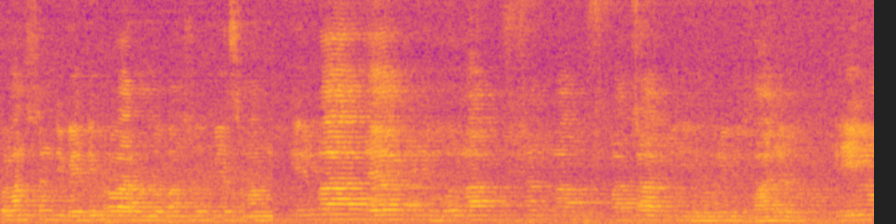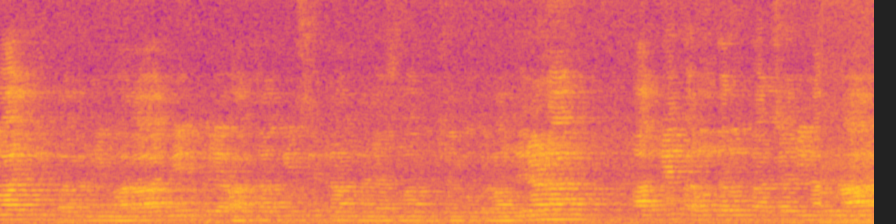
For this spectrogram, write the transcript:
ਕੁਲਵੰਤ ਸਿੰਘ ਦੀ ਬੇਦੀ ਪਰਿਵਾਰ ਵੱਲੋਂ 500 ਰੁਪਏ ਸਮਾਨ ਕਿਰਪਾ, ਦਇਆ ਕਰਨੀ ਹੋਰ ਨਾ ਸੰਤ ਨਾ ਪਾਤਸ਼ਾਹ ਦੀ ਹਜ਼ੂਰੀ ਵਿੱਚ ਹਾਜ਼ਰ ਗਰੀਬ ਨਵਾਜ ਕਿਰਪਾ ਕਰਨੀ ਮਹਾਰਾਜ। ਮੇਰੇ ਪ੍ਰਿਆ ਹਾਥਾ ਕੀ ਸਿਧਾਂ ਨਾ ਜਸਮਾ ਪੁੱਛਣ ਕੋ ਕਰਵਾਉਂਦੇ ਰਹਿਣਾ। ਆਪਣੇ ਧਰਮ ਧਰਮ ਪਾਤਸ਼ਾਹ ਜੀ ਨਾਲ ਨਾਮ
